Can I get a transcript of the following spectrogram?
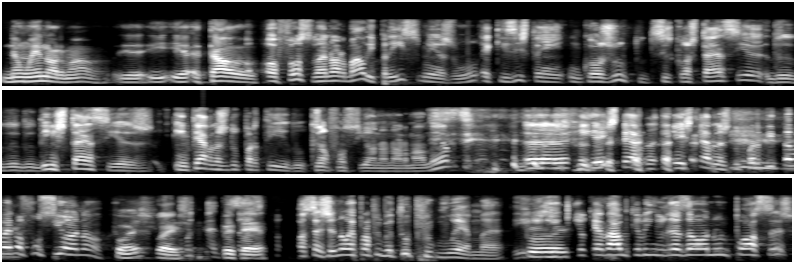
não é normal. E, e a tal. Afonso, não é normal, e para isso mesmo é que existem um conjunto de circunstâncias, de, de, de instâncias internas do partido que não funcionam normalmente, uh, e, externa, e externas do partido também não funcionam. Pois, pois, Portanto, pois é. Ou seja, não é propriamente o problema. E, e aqui eu quero dar um bocadinho de razão ao Nuno Poças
